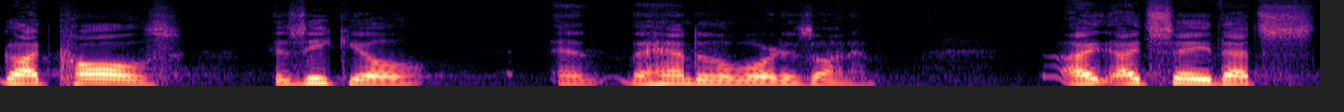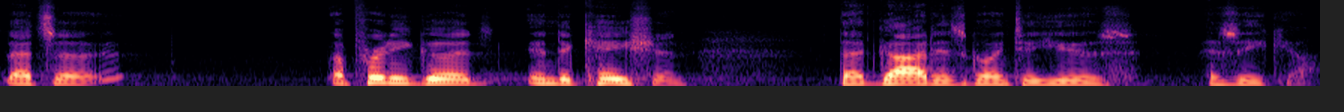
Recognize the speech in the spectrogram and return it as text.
God calls Ezekiel, and the hand of the Lord is on him. I, would say that's, that's a, a pretty good indication that God is going to use Ezekiel.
